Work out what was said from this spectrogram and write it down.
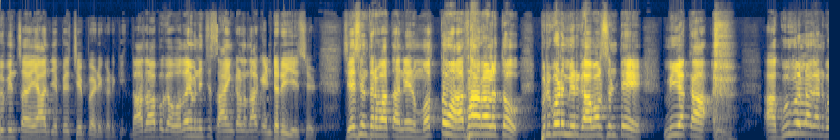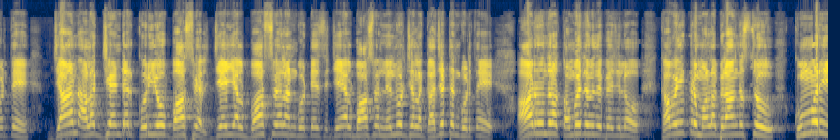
చూపించాయా? అని చెప్పేసి చెప్పాడు ఇక్కడికి. దాదాపుగా ఉదయం నుంచి సాయంకాలం దాకా ఇంటర్వ్యూ చేశాడు. చేసిన తర్వాత నేను మొత్తం ఆధారాలతో ఇప్పుడు కూడా మీరు కావాల్సి ఉంటే మీ యొక్క ఆ గూగుల్లో కానీ కొడితే జాన్ అలెగ్జాండర్ కొరియో బాస్వెల్ జేఎల్ బాస్వెల్ అని కొట్టేసి జేఎల్ బాస్వెల్ నెల్లూరు జిల్లా గజెట్ అని కొడితే ఆరు వందల తొంభై తొమ్మిది పేజీలో కవయిత్రి మళ్ళా బిలాంగస్ టు కుమ్మరి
